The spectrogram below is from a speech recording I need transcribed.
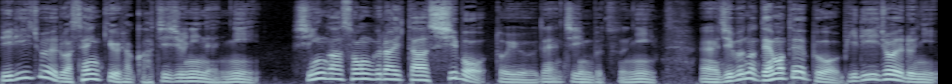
ビリー・ジョエルは1982年にシンガーソングライター志望というね、人物に、えー自分のデモテープをビリー・ジョエルに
